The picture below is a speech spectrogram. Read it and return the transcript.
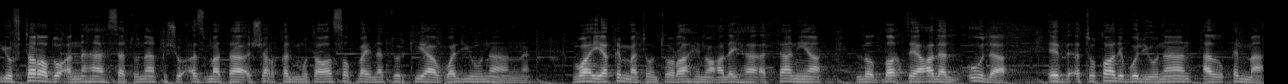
يفترض أنها ستناقش أزمة الشرق المتوسط بين تركيا واليونان وهي قمة تراهن عليها الثانية للضغط على الأولى إذ تطالب اليونان القمة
